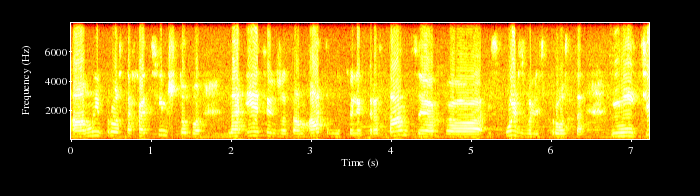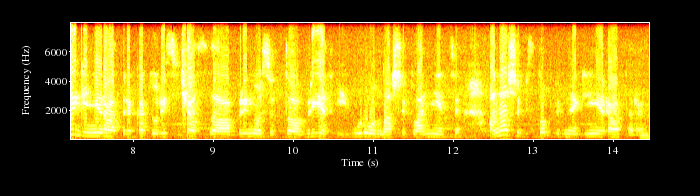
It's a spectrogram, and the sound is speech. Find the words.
А мы просто хотим, чтобы на этих же там атомных электростанциях а, использовались просто не те генераторы, которые сейчас приносят вред и урон нашей планете, а наши бестопливные генераторы.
